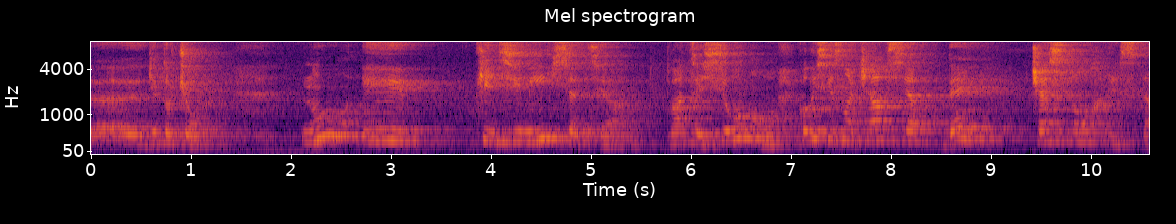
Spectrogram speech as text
е, діточок. Ну і в кінці місяця, 27-го, колись відзначався День Чесного Христа.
